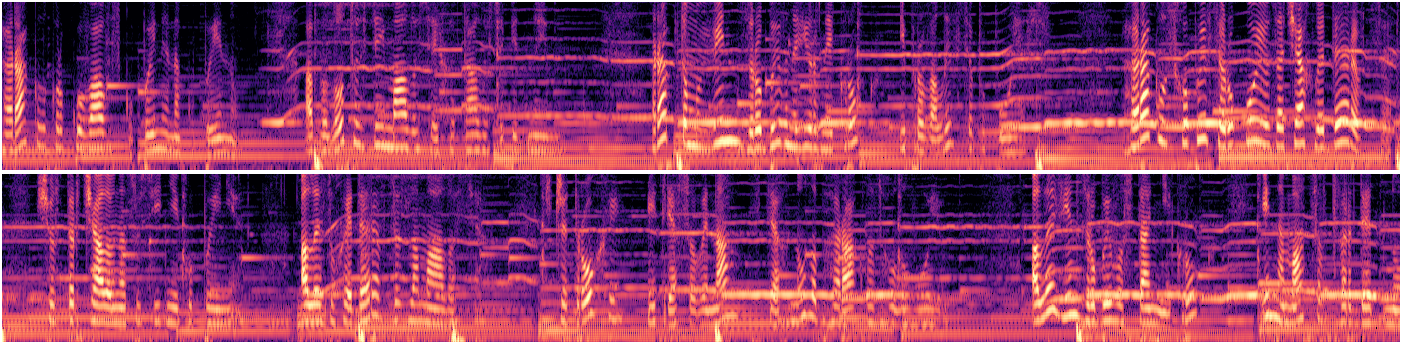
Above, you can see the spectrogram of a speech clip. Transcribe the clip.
Геракл крокував з купини на купину, а болото здіймалося і хиталося під ним. Раптом він зробив невірний крок і провалився по пояс. Геракл схопився рукою за чахле деревце, що стирчало на сусідній купині, але сухе деревце зламалося. Ще трохи, і трясовина втягнула б Геракла з головою. Але він зробив останній крок і намацав тверде дно.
